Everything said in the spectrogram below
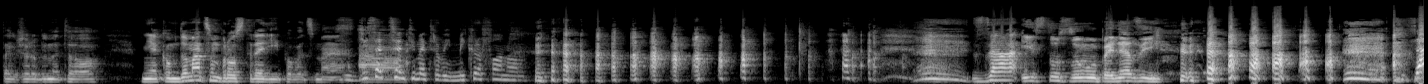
takže robíme to nejakom domácom prostredí, povedzme. s 10 cm mikrofónom. Za istú sumu peňazí. Za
